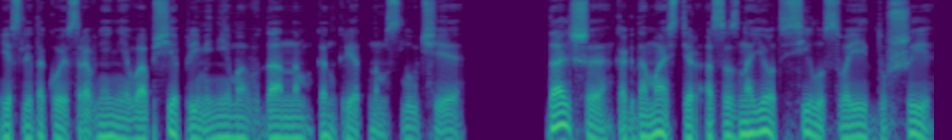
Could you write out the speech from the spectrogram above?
если такое сравнение вообще применимо в данном конкретном случае. Дальше, когда мастер осознает силу своей души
